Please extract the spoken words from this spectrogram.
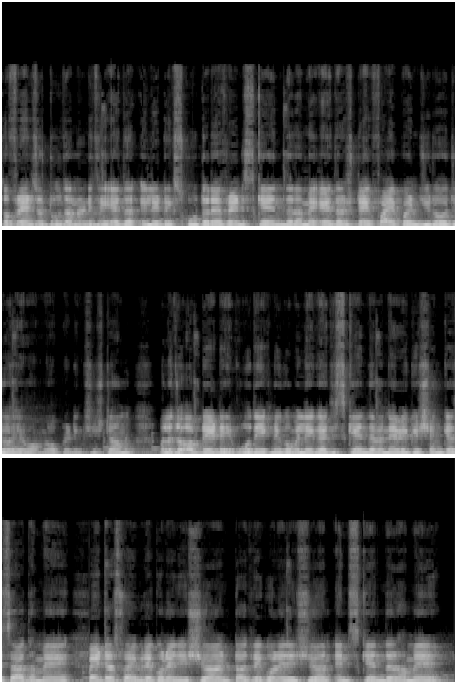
तो फ्रेंड्स जो 2023 एदर इलेक्ट्रिक स्कूटर है फ्रेंड्स के अंदर हमें एदर स्टैक 5.0 जो है वो हमें ऑपरेटिंग सिस्टम मतलब जो अपडेट है वो देखने को मिलेगा, जिसके अंदर हमें नेविगेशन के साथ हमें better swipe recognition touch recognition and इसके अंदर हमें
